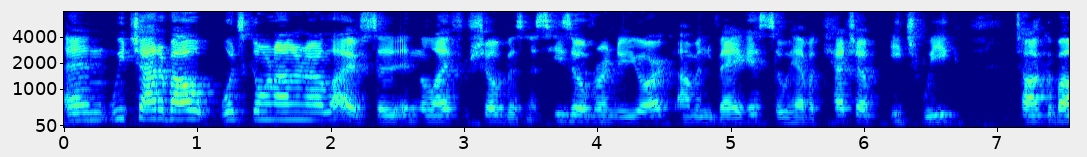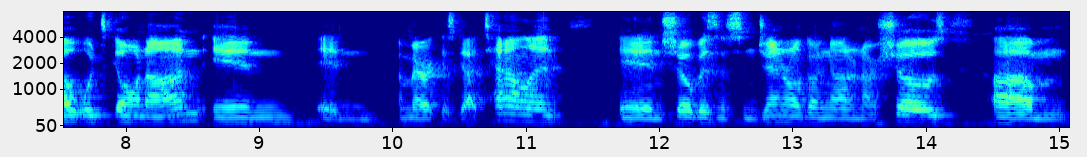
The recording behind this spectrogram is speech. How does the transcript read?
And we chat about what's going on in our lives, uh, in the life of show business. He's over in New York, I'm in Vegas, so we have a catch up each week, talk about what's going on in in America's Got Talent, in show business in general going on in our shows. Um,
